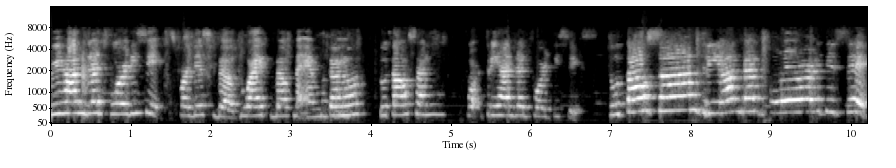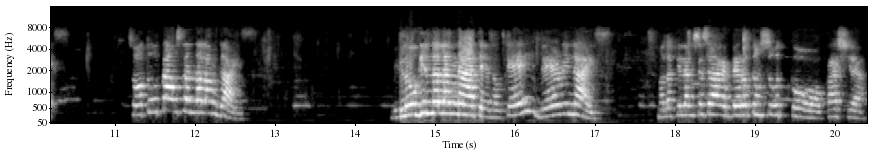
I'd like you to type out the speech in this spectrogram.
2,346 for this belt. White belt na MK. Magkano? 2,346. 2,346. So, 2,000 na lang, guys. Bilugin na lang natin, okay? Very nice. Malaki lang siya sa akin, pero itong suot ko, oh, kasya.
